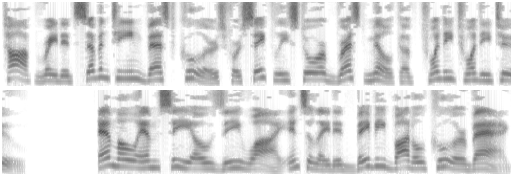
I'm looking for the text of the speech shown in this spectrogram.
Top rated 17 best coolers for safely store breast milk of 2022. MOMCOZY insulated baby bottle cooler bag.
